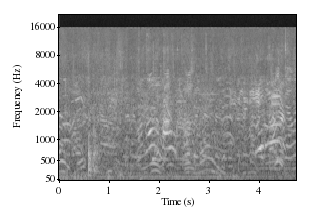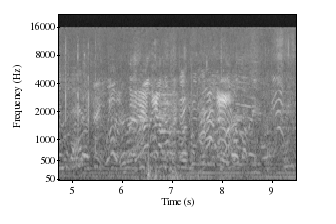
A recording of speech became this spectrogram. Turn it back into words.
Thank you.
